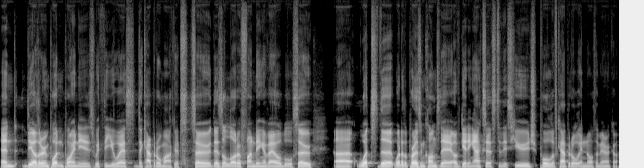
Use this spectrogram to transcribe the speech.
And the other important point is with the US, the capital markets. So there's a lot of funding available. So uh, what's the what are the pros and cons there of getting access to this huge pool of capital in North America?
